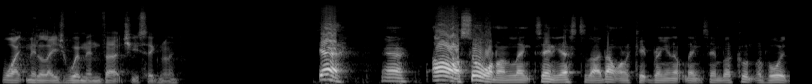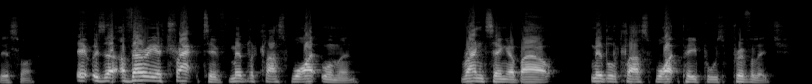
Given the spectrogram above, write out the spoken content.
white middle aged women virtue signaling. Yeah, yeah. Oh, I saw one on LinkedIn yesterday. I don't want to keep bringing up LinkedIn, but I couldn't avoid this one. It was a, a very attractive middle class white woman ranting about middle class white people's privilege.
